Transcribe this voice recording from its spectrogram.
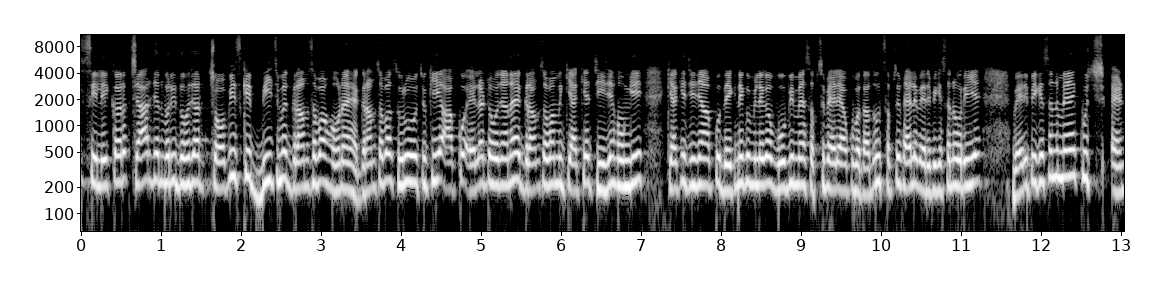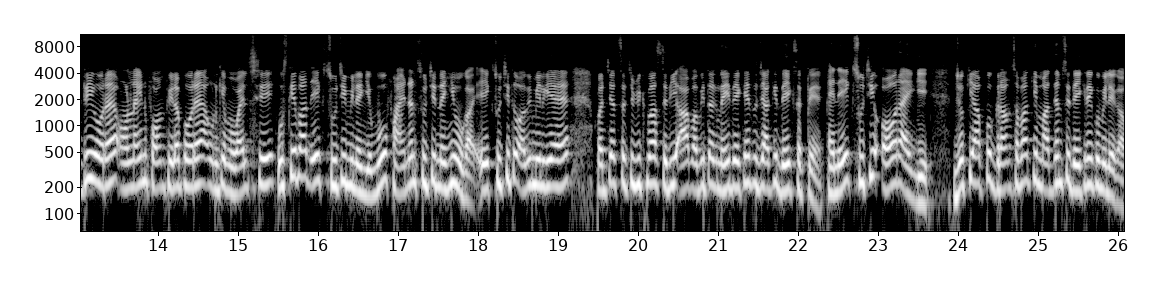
से लेकर चार जनवरी दो हज़ार चौबीस के बीच में ग्राम सभा होना है। ग्राम सभा शुरू हो चुकी है, आपको अलर्ट हो जाना है, ग्राम सभा में क्या क्या चीज़ें होंगी क्या क्या चीज़ें आपको देखने को मिलेगा, वो भी मैं सबसे पहले आपको बता दूँ। सबसे पहले वेरिफिकेशन हो रही है। वेरिफिकेशन में कुछ एंट्री हो रहा है ऑनलाइन फॉर्म फिलअप हो रहा है उनके मोबाइल से। उसके बाद एक सूची मिलेंगे। वो फाइनल सूची नहीं होगा। एक सूची तो अभी मिल गया है। पंचायत सचिव के पास यदि आप अभी तक नहीं देखें तो जाके देख सकते हैं। एंड एक सूची और आएगी, जो कि आपको ग्राम सभा के माध्यम से देखने को मिलेगा।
